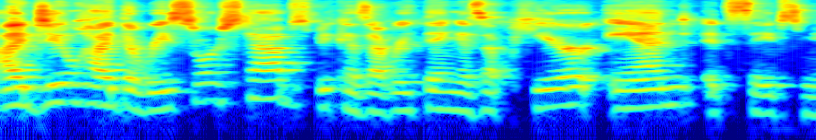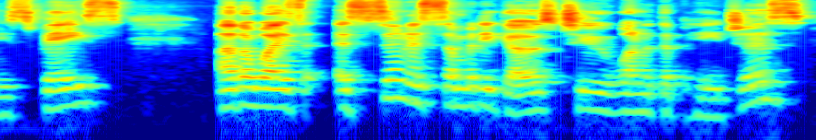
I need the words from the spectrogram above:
I do hide the resource tabs because everything is up here and it saves me space. Otherwise, as soon as somebody goes to one of the pages,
